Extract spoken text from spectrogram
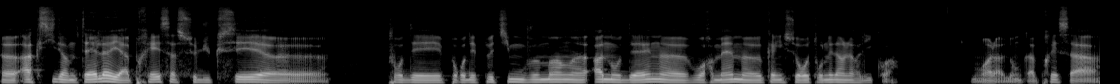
accidentelle et après ça se luxait, pour des pour des petits mouvements, anodins, voire même, quand ils se retournaient dans leur lit, quoi. Voilà, donc après ça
